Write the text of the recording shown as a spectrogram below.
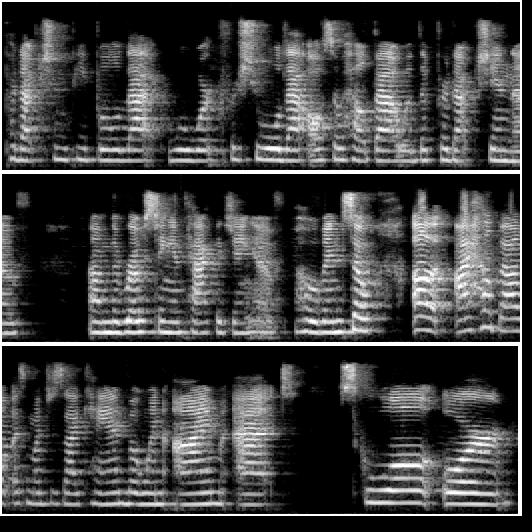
production people that will work for Schuil that also help out with the production of um, the roasting and packaging of Hoven. So uh, I help out as much as I can, but when I'm at school or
